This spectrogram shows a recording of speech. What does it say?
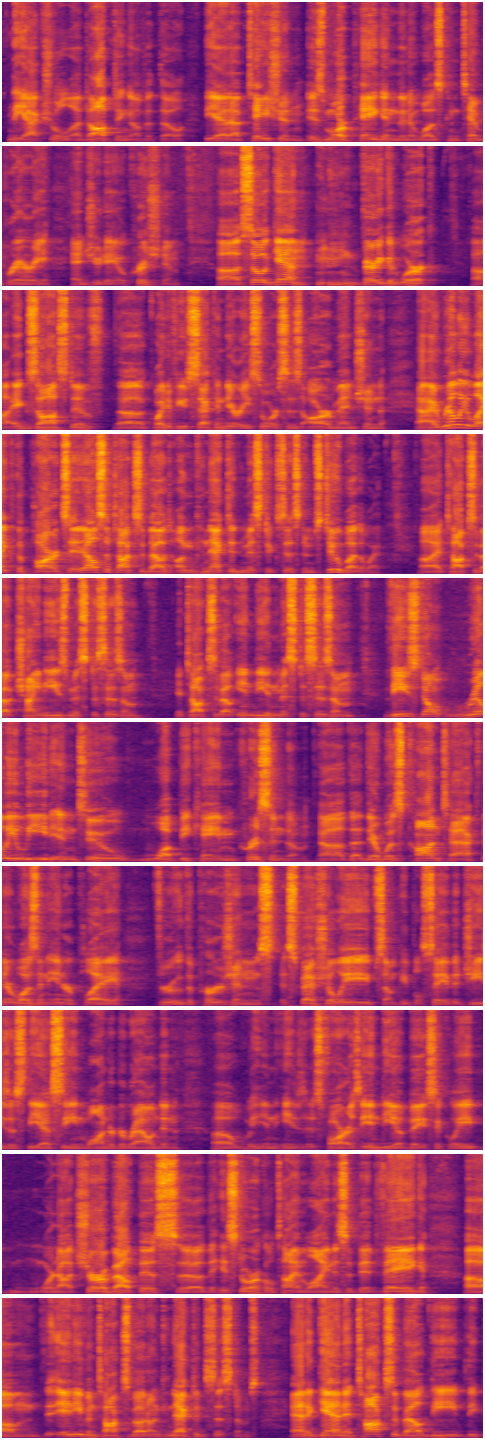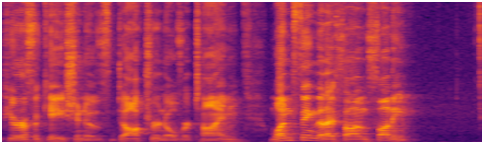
The actual adopting of it, though, the adaptation, is more pagan than it was contemporary and Judeo-Christian. Uh, so again, very good work uh, exhaustive. Uh, quite a few secondary sources are mentioned. I really like the parts. It also talks about unconnected mystic systems too, by the way. Uh, it talks about Chinese mysticism. It talks about Indian mysticism. These don't really lead into what became Christendom. Uh, th there was contact. There was an interplay through the Persians, especially. Some people say that Jesus the Essene wandered around and uh, in, in, as far as India, basically. We're not sure about this. Uh, the historical timeline is a bit vague. Um, it even talks about unconnected systems. And again, it talks about the, the purification of doctrine over time. One thing that I found funny,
